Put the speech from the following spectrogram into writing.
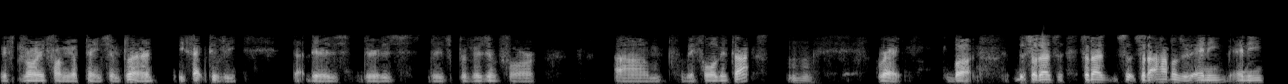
withdrawing from your pension plan, effectively, that there's there's there's provision for um, withholding tax. Mm-hmm. Right. But so that's so that so, so that happens with any any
